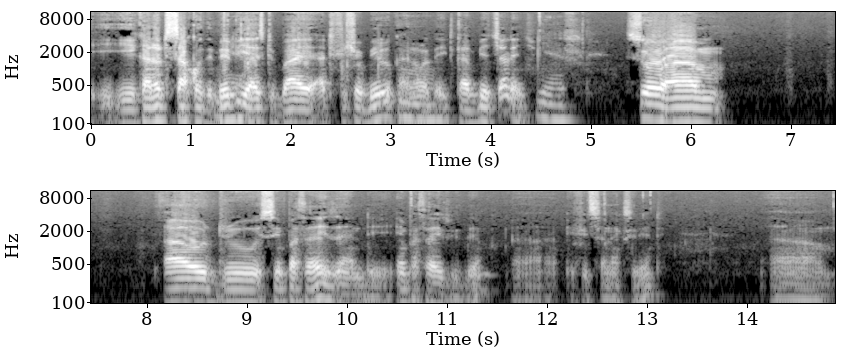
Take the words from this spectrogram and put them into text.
he cannot suckle the baby. He has to buy artificial milk, and all Mm. that. it can be a challenge. Yes. So um, I would sympathize and empathize with them uh, if it's an accident. Um,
